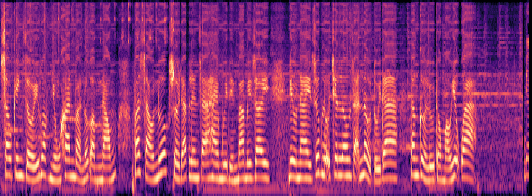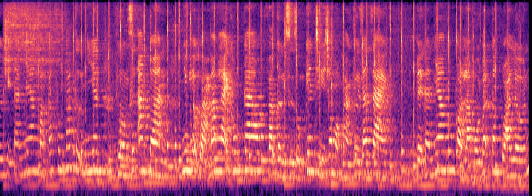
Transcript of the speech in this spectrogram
sau kinh giới hoặc nhúng khăn vào nước ấm nóng, vắt ráo nước rồi đắp lên da 20 đến 30 giây. Điều này giúp lỗ chân lông giãn nở tối đa, tăng cường lưu thông máu hiệu quả. Điều trị tàn nhang bằng các phương pháp tự nhiên thường rất an toàn nhưng hiệu quả mang lại không cao và cần sử dụng kiên trì trong một khoảng thời gian dài. Để tàn nhang không còn là mối bận tâm quá lớn,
